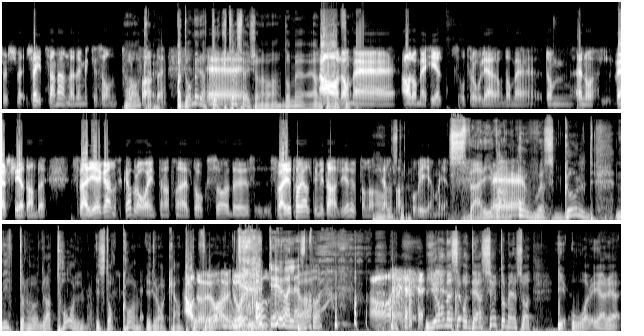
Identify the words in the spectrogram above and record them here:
Schwe- Schweizarna använder mycket sånt Ja, fortfarande. ja, de är rätt duktiga Eh, schweizarna va? De är, Ja, de är, ja, de är helt otroliga. de, är, de är nog världsledande. Sverige är ganska bra internationellt också. Det, Sverige tar ju alltid medaljer utomlands Ja, i alla fall på VM igen. Sverige vann Eh. OS-guld 1912 i Stockholm i dragkamp. Ja, du, du, du har ju koll. Du har läst Ja. på. Ja. Ja, men och dessutom är det så att i år är det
